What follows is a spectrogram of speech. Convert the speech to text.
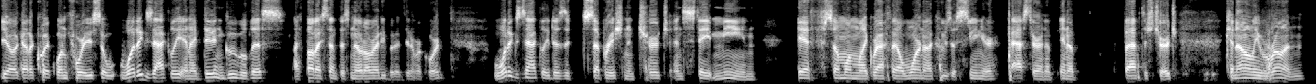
Yo, I got a quick one for you. So, what exactly, and I didn't Google this, I thought I sent this note already, but it didn't record. What exactly does the separation in church and state mean if someone like Raphael Warnock, who's a senior pastor in a, in a Baptist church, can not only run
